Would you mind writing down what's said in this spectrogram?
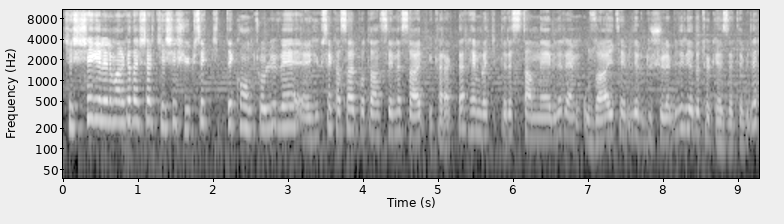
Keşişe gelelim arkadaşlar. Keşiş yüksek kitle kontrolü ve e, yüksek hasar potansiyeline sahip bir karakter. Hem rakipleri stunlayabilir hem uzağa itebilir, düşürebilir ya da tökezletebilir.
